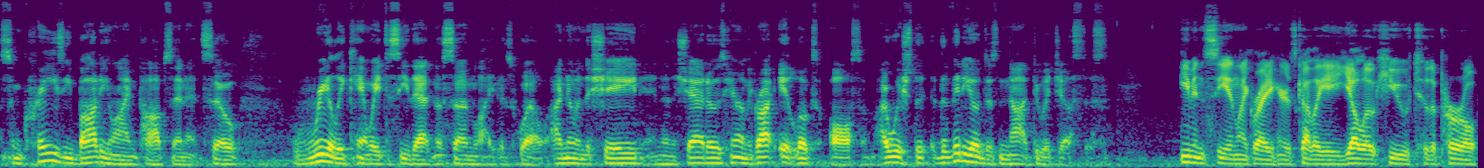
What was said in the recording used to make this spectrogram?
some crazy body line pops in it. So really can't wait to see that in the sunlight as well. I know in the shade and in the shadows here on the garage, it looks awesome. I wish the, the video does not do it justice. Even seeing like right here, it's got like a yellow hue to the pearl.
